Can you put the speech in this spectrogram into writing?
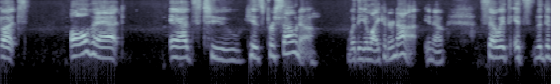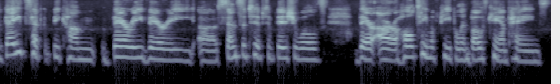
but all that adds to his persona, whether you like it or not, you know so it's it's the debates have become very very uh, sensitive to visuals. There are a whole team of people in both campaigns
